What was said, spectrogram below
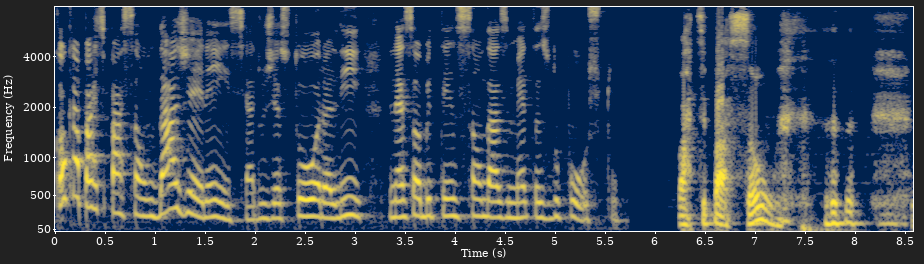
Qual que é a participação da gerência, do gestor ali, nessa obtenção das metas do posto? Participação?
